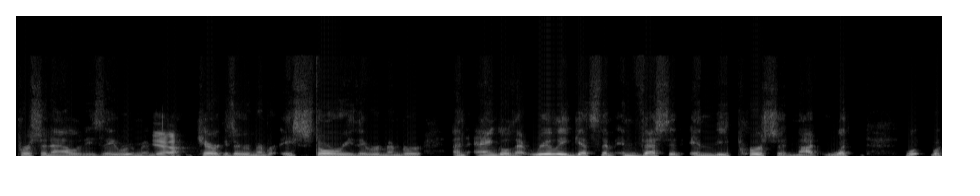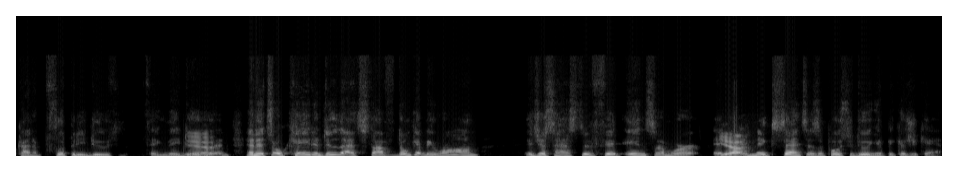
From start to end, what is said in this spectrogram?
personalities they remember Yeah. characters they remember a story they remember an angle that really gets them invested in the person not what what, what kind of flippity do thing they do Yeah. and, and it's okay to do that stuff don't get me wrong it just has to fit in somewhere and, Yeah. it makes sense as opposed to doing it because you can't.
